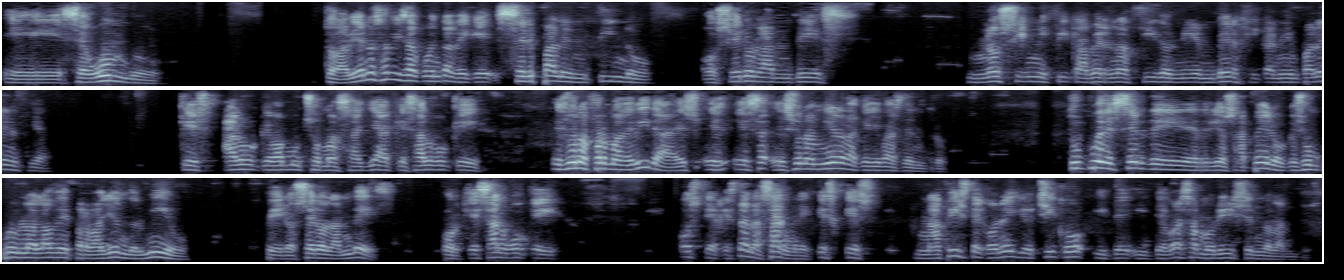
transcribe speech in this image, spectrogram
Eh, segundo, ¿todavía no os habéis dado cuenta de que ser palentino o ser holandés no significa haber nacido ni en Bélgica ni en Palencia? Que es algo que va mucho más allá, que es algo que es una forma de vida, es, una mierda que llevas dentro. Tú puedes ser de Riosapero, que es un pueblo al lado de Parvallón del mío, pero ser holandés, porque es algo que, hostia, que está la sangre, que es que naciste con ello, chico, y te, vas a morir siendo holandés.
